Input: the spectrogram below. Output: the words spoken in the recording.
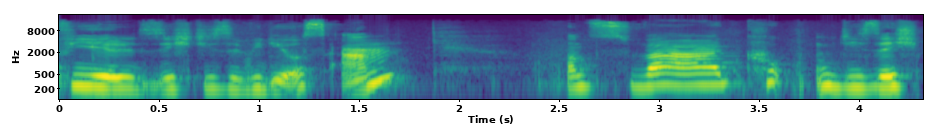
viel sich diese Videos an. Und zwar gucken die sich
